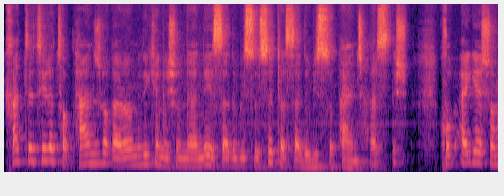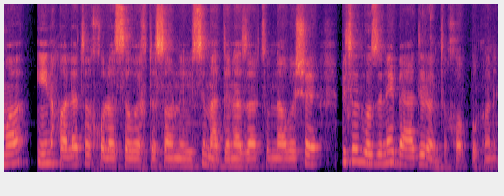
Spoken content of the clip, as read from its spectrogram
خط تیر تا 5 رو قرار میده که نشون دهنده 123 تا 125 هستش. خب اگه شما این حالت خلاصه و اختصار نویسی مد نظرتون نباشه می‌تونید گزینه بعدی رو انتخاب بکنید.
